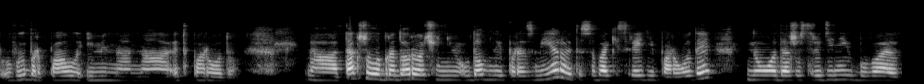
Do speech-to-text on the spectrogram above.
выбор пал именно на эту породу. А, также лабрадоры очень удобные по размеру, это собаки средней породы, но даже среди них бывают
